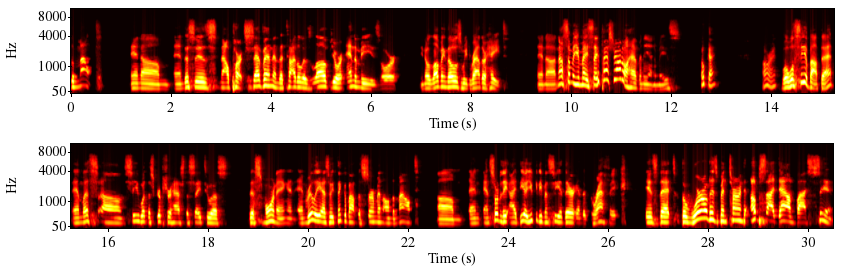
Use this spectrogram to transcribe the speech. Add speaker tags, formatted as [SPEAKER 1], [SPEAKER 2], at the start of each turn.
[SPEAKER 1] the Mount. And um, and this is now part seven, and the title is "Love Your Enemies," or you know, loving those we'd rather hate. And uh, now some of you may say, Pastor, I don't have any enemies. Okay, all right. Well, we'll see about that, and let's uh, see what the Scripture has to say to us this morning. And and really, as we think about the Sermon on the Mount, um, and and sort of the idea, you could even see it there in the graphic, is that the world has been turned upside down by sin.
